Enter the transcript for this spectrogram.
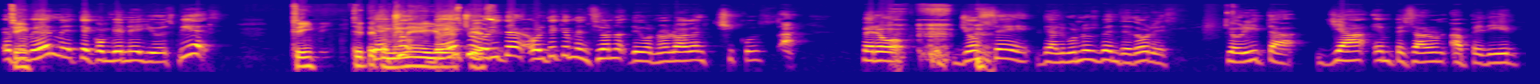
FBM, te conviene USPS. Sí, sí te conviene USPS. De hecho, ahorita, ahorita que menciono, digo, no lo hagan chicos, ah, pero yo sé de algunos vendedores que ahorita ya empezaron a pedir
